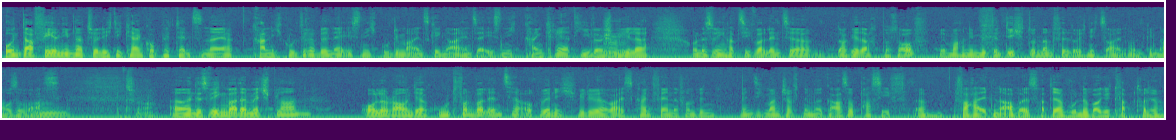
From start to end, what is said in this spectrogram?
Und da fehlen ihm natürlich die Kernkompetenzen. Ne? Er kann nicht gut dribbeln, er ist nicht gut im 1 gegen 1, er ist nicht kein kreativer Spieler. Und deswegen hat sich Valencia da gedacht, pass auf, wir machen die Mitte dicht und dann fällt euch nichts ein. Und genau so war es. Mhm. Und deswegen war der Matchplan all around ja gut von Valencia, auch wenn ich, wie du ja weißt, kein Fan davon bin, wenn sich Mannschaften immer gar so passiv ähm, verhalten. Aber es hat ja wunderbar geklappt, hat ja,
